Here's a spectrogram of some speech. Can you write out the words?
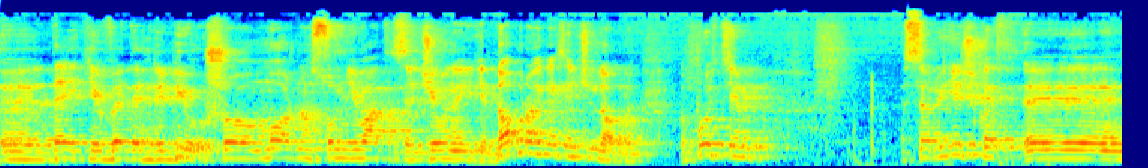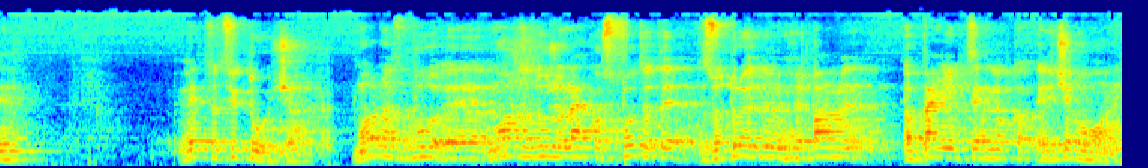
е, деякі види грибів, що можна сумніватися, чи вони є добро якесь чи не добре. Допустим, сироїжка е, висоцвітуча. Можна, збу- е, можна дуже легко спутати з отруєними грибами опенюк червоний.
